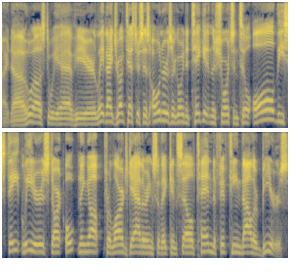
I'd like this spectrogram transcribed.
All right, uh, who else do we have here? Late night drug tester says owners are going to take it in the shorts until all the state leaders start opening up for large gatherings so they can sell ten to fifteen dollar beers.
